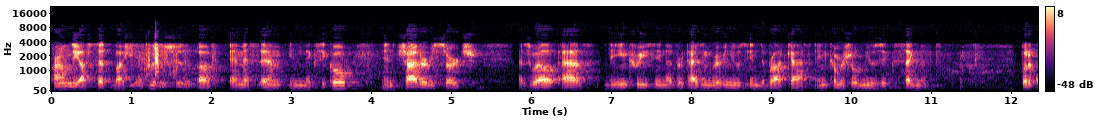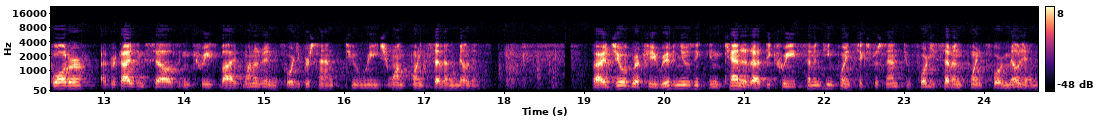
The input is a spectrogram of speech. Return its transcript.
primarily offset by the acquisition of MSM in Mexico and Chatter Research, as well as the increase in advertising revenues in the broadcast and commercial music segment. For the quarter, advertising sales increased by 140% to reach 1.7 million. By geography, revenues in Canada decreased 17.6% to 47.4 million,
